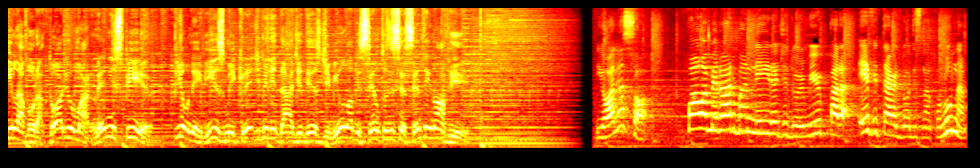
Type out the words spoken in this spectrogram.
E Laboratório Marlene Spear Pioneirismo e credibilidade desde 1969. E olha só, qual a melhor maneira de dormir para evitar dores na coluna?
